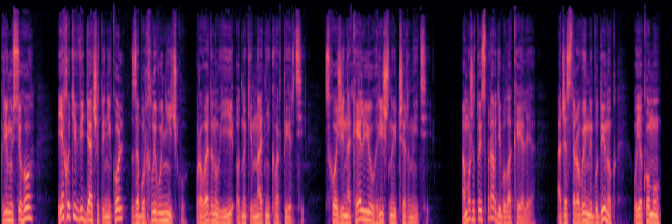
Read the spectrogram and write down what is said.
Крім усього, я хотів віддячити Ніколь за бурхливу нічку, проведену в її однокімнатній квартирці, схожій на келію грішної черниці. А може, то й справді була келія, адже старовинний будинок, у якому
